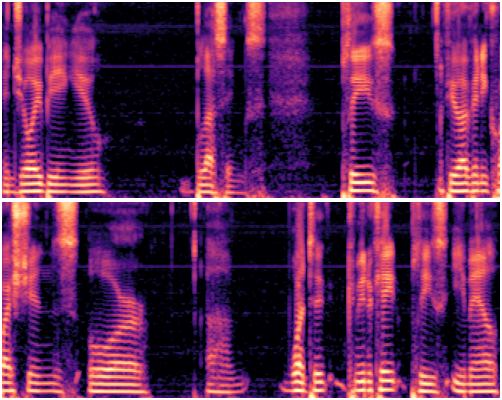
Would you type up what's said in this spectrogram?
Enjoy being you. Blessings. Please, if you have any questions or um, want to communicate, please email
